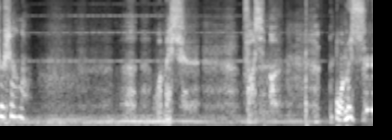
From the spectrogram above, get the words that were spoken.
受伤了？我没事，放心吧，我没事，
